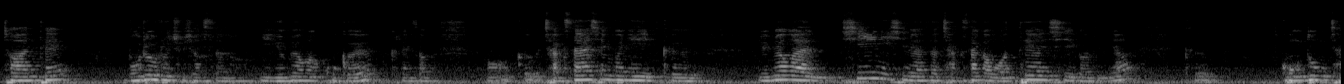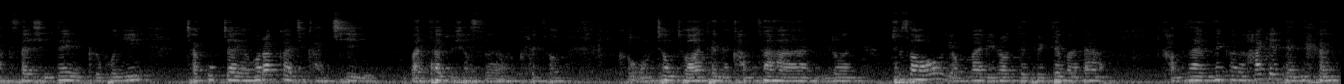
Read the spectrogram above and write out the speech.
저한테 무료로 주셨어요 이 유명한 곡을 그래서 어, 그 작사하신 분이 그 유명한 시인이시면서 작사가 원태현 씨거든요 그 공동 작사신데 그분이 작곡자의 허락까지 같이 맡아주셨어요. 그래서 그 엄청 저한테는 감사한 이런 추석 연말 이런 때 될 때마다 감사한 생각을 하게 되는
